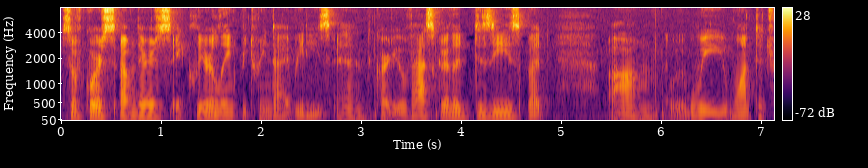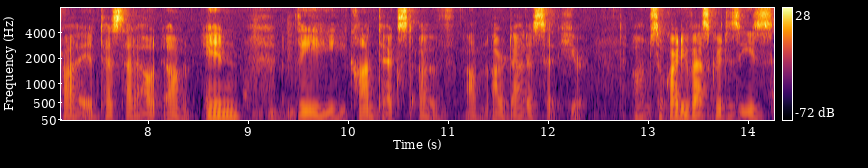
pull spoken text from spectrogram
So of course, um, there's a clear link between diabetes and cardiovascular disease, but um, we want to try and test that out um, in the context of our data set here. Um, so cardiovascular disease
